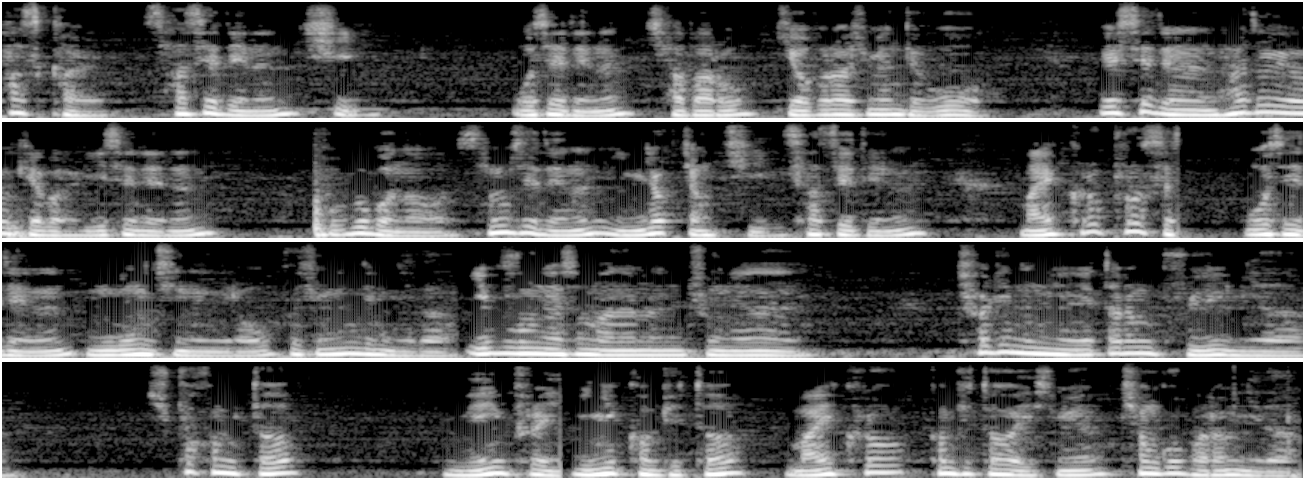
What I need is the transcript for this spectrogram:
파스칼, 4세대는 C, 5세대는 자바로 기억을 하시면 되고 1세대는 하드웨어 개발, 2세대는 보급 언어, 3세대는 입력장치, 4세대는 마이크로 프로세서, 5세대는 인공지능이라고 보시면 됩니다. 이 부분에서 말하는 종류는 처리 능력에 따른 분류입니다. 슈퍼컴퓨터, 메인프레임, 미니컴퓨터, 마이크로 컴퓨터가 있으며 참고 바랍니다.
